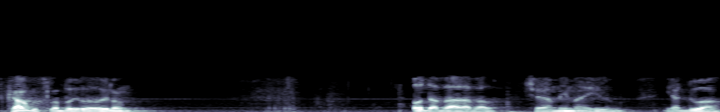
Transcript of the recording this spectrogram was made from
סקרבוס לבויר אוילון, עוד דבר אבל, שהימים האלו ידוע,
